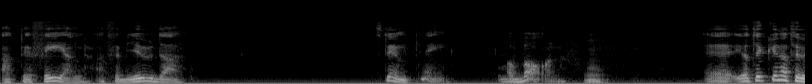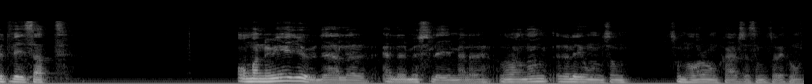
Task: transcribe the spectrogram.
att det är fel att förbjuda stympning mm. av barn. Mm. Eh, jag tycker naturligtvis att om man nu är jude eller, eller muslim eller någon annan religion som, som har omskärelse som tradition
